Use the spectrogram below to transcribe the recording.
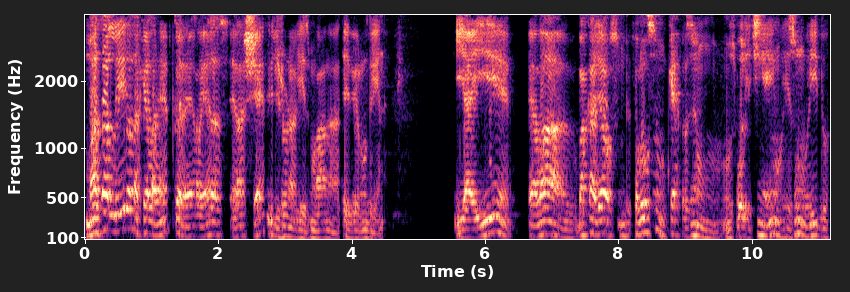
Mas a Leila, naquela época, ela era, era chefe de jornalismo lá na TV Londrina. E aí, ela, o Bacalhau, falou: você não quer fazer um- uns boletins aí, um resumo aí do,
